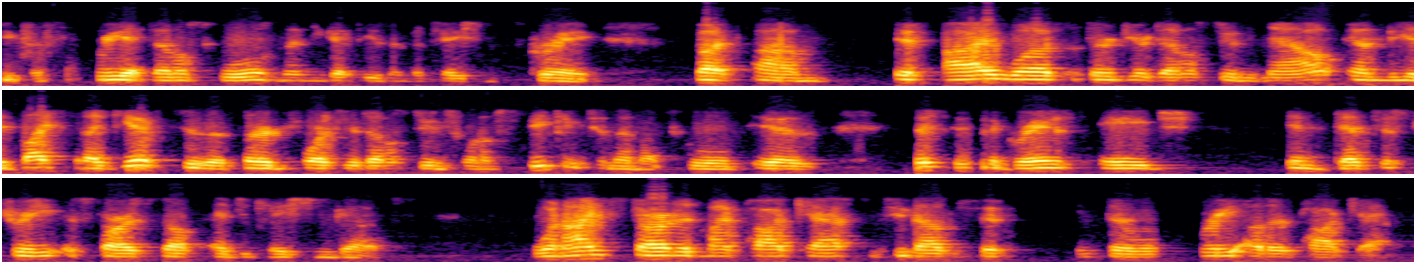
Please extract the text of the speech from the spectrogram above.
speak for free at dental schools. And then you get these invitations. It's great. But um, if I was a third year dental student now, and the advice that I give to the third and fourth year dental students when I'm speaking to them at schools is this is the greatest age in dentistry as far as self education goes. When I started my podcast in 2015, there were three other podcasts.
